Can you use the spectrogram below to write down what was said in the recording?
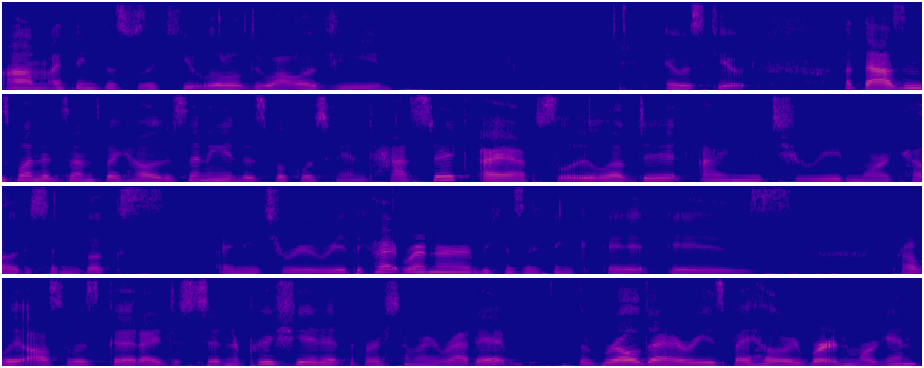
um, I think this was a cute little duology. It was cute. A Thousand Splendid Suns by Khaled Hosseini. This book was fantastic. I absolutely loved it. I need to read more Khaled Hosseini books. I need to reread The Kite Runner because I think it is probably also was good. I just didn't appreciate it the first time I read it. The Rural Diaries by Hilarie Burton Morgan.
